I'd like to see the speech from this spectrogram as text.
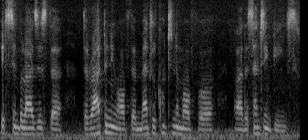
it symbolizes the, the ripening of the mental continuum of the sentient beings.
